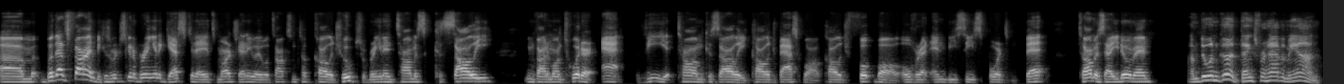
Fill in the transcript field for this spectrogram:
Um, but that's fine because we're just going to bring in a guest today. It's March anyway. We'll talk some t- college hoops. We're bringing in Thomas Casale. You can find him on Twitter at the Tom Casale, college basketball, college football over at NBC Sports Bet. Thomas, how you doing, man? I'm doing good. Thanks for having me on.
